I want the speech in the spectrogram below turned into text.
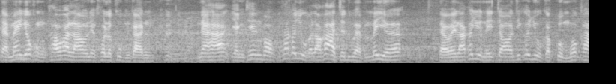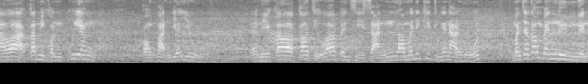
แต่แม่ยกของเขากับเราเนี่ยคนละกลุ่มกันนะฮะ อย่างเช่นพอถ้าเขาอยู่กับเราเขาอาจจะดูแบบไม่เยอะ แต่เวลาเขาอยู่ในจอที่เขาอยู่กับกลุ่มพวกเขาอะก็มีคนเคลี้ยงของขวัญเยอะอยู่อันนี้ก็ก็ถือว่าเป็นสีสันเราไม่ได้คิดถึงขนาดโอ้โหมันจะต้องเป็นหนึ่งเหมือน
